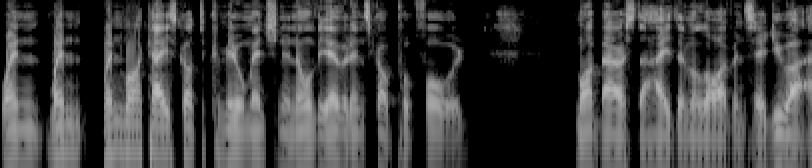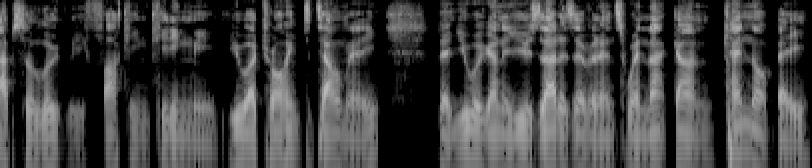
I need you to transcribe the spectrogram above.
when when when my case got to committal mention and all the evidence got put forward, my barrister ate them alive and said, "You are absolutely fucking kidding me. You are trying to tell me." That you were going to use that as evidence when that gun cannot be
